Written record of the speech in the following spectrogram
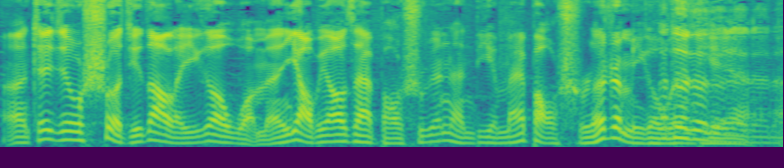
呃，这就涉及到了一个我们要不要在宝石原产地买宝石的这么一个问题。啊对对对对对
